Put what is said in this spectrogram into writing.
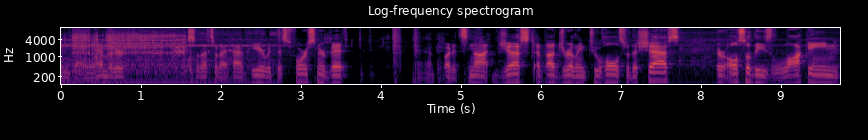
in diameter. So that's what I have here with this Forstner bit. Uh, but it's not just about drilling two holes for the shafts. There are also these locking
